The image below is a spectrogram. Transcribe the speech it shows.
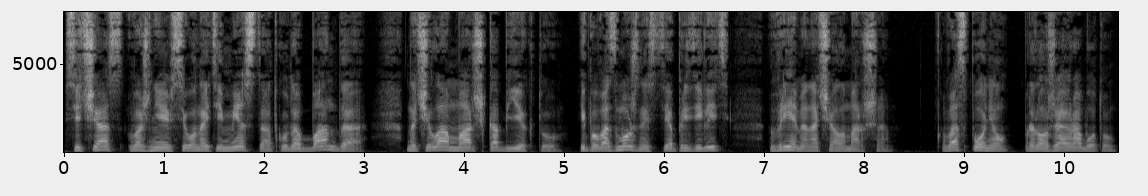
Сейчас важнее всего найти место, откуда банда начала марш к объекту и по возможности определить время начала марша. Вас понял, продолжаю работу.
